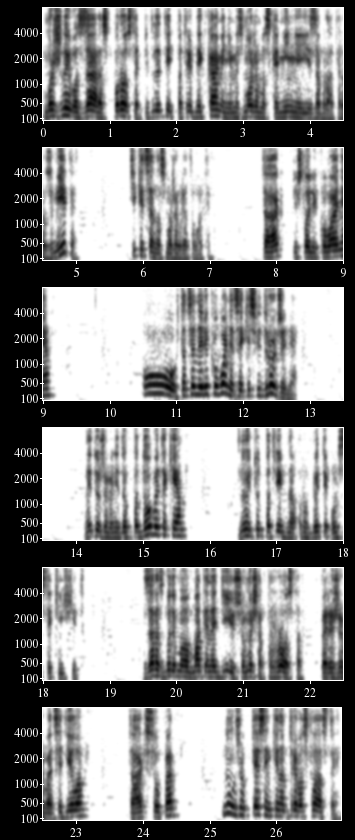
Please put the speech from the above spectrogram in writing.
Можливо, зараз просто підлетить потрібний камінь, і ми зможемо з каміння її забрати. Розумієте? Тільки це нас може врятувати. Так, пішло лікування. Ух, та це не лікування, це якесь відродження. Не дуже мені до вподоби таке. Ну і тут потрібно робити ось такий хід. Зараз будемо мати надію, що Миша просто переживе це діло. Так, супер. Ну, жовтесенькі нам треба скласти.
